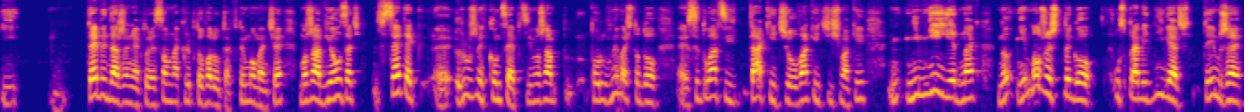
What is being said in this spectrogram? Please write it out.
I te wydarzenia, które są na kryptowalutach w tym momencie, można wiązać w setek e, różnych koncepcji, można porównywać to do e, sytuacji takiej, czy owakiej, czy śmakiej. Niemniej jednak, no, nie możesz tego usprawiedliwiać tym, że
